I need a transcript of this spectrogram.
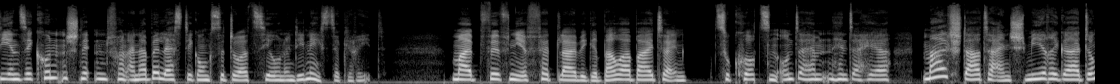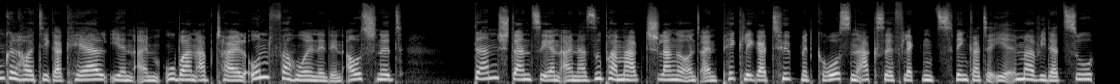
die in Sekundenschnitten von einer Belästigungssituation in die nächste geriet. Mal pfiffen ihr fettleibige Bauarbeiter in zu kurzen Unterhemden hinterher, mal starrte ein schmieriger, dunkelhäutiger Kerl ihr in einem U-Bahn-Abteil unverhohlen in den Ausschnitt, dann stand sie in einer Supermarktschlange und ein pickliger Typ mit großen Achselflecken zwinkerte ihr immer wieder zu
